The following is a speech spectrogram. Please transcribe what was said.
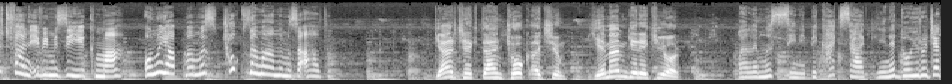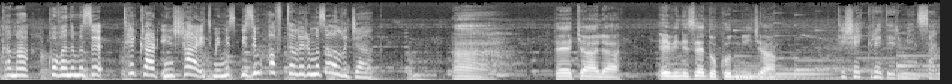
lütfen evimizi yıkma. Onu yapmamız çok zamanımızı aldı. Gerçekten çok açım. Yemem gerekiyor. Balımız seni birkaç saatliğine doyuracak ama kovanımızı tekrar inşa etmemiz bizim haftalarımızı alacak. Ah, pekala. Evinize dokunmayacağım. Teşekkür ederim insan.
